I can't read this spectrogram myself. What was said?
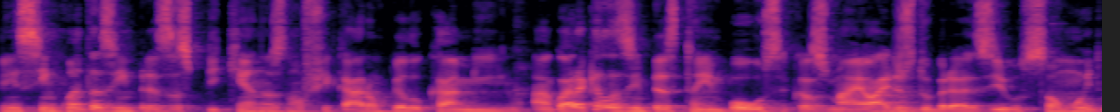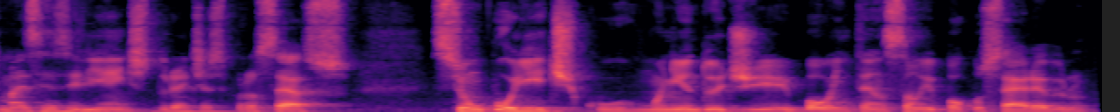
Pense em quantas empresas pequenas não ficaram pelo caminho. Agora, aquelas empresas que estão em bolsa, que as maiores do Brasil, são muito mais resilientes durante esse processo. Se um político, munido de boa intenção e pouco cérebro,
